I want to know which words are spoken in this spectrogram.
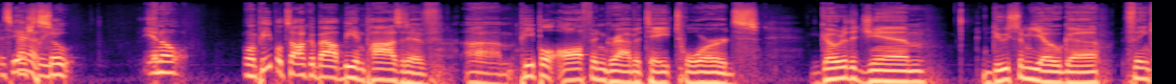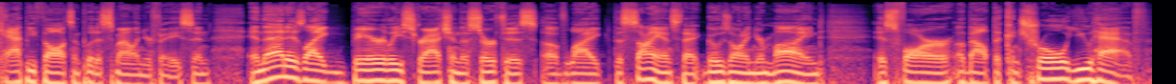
especially. Yeah. So, you know, when people talk about being positive, um, people often gravitate towards go to the gym, do some yoga, think happy thoughts, and put a smile on your face, and and that is like barely scratching the surface of like the science that goes on in your mind as far about the control you have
